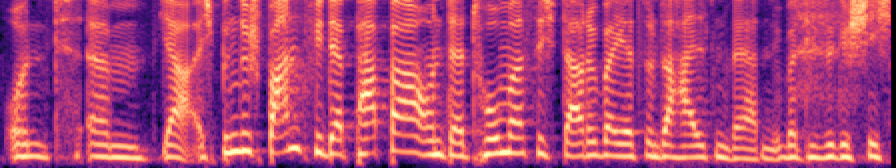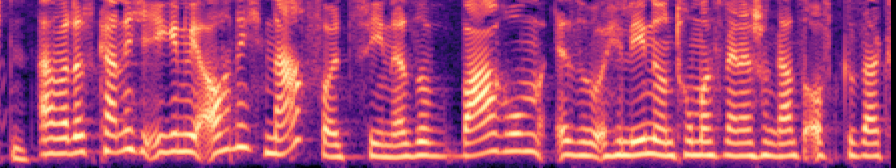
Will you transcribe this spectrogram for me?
Und ähm, ja, ich bin gespannt, wie der Papa und der Thomas sich darüber jetzt unterhalten werden, über diese Geschichten. Aber das kann ich irgendwie auch nicht nachvollziehen. Also warum, also Helene und Thomas werden ja schon ganz oft gesagt,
